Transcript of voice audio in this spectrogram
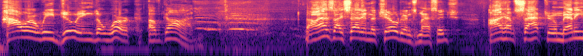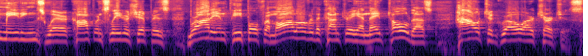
How are we doing the work of God? Now, as I said in the children's message, I have sat through many meetings where conference leadership has brought in people from all over the country and they've told us how to grow our churches.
